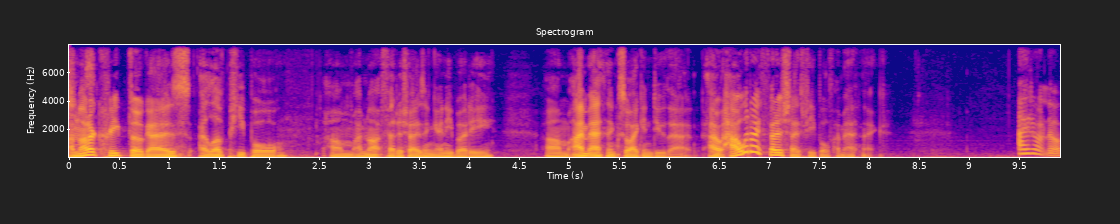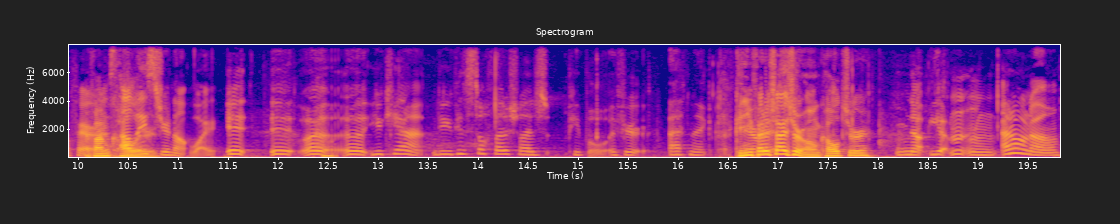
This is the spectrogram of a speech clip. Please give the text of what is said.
I'm not a creep though, guys. I love people. Um, I'm not fetishizing anybody. Um, I'm ethnic, so I can do that. I, how would I fetishize people if I'm ethnic? I don't know, Ferris. I'm At least you're not white. It. It. Uh, uh, you can't. You can still fetishize people if you're ethnic. Can you fetishize your own culture? No. Yeah. Mm-mm. I don't know.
